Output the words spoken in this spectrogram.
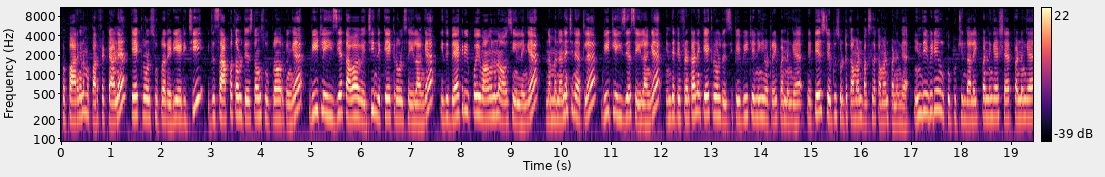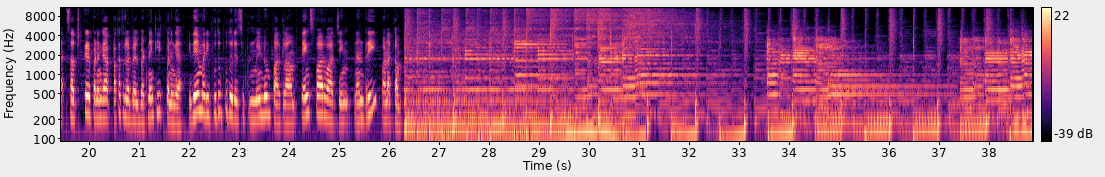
இப்போ பாருங்க நம்ம பர்ஃபெக்டான கேக் ரோல் சூப்பரா ரெடி ஆயிடுச்சு. இது சாப்பிட்டோட டேஸ்டாவும் சூப்பராகவும் இருக்குங்க. வீட்டில் ஈஸியா தவா வச்சு இந்த கேக் ரோல் செய்யலாங்க. இது பேக்கரி போய் வாங்கணும்னு அவசியம் இல்லைங்க. நம்ம நினைச்ச நேரத்துல வீட்டில் ஈஸியா செய்யலாங்க. இந்த டிஃப்ரெண்டான கேக் ரோல் ரெசிபி வீட்டில் நீங்களும் ட்ரை பண்ணுங்க. இந்த டேஸ்ட் எப்படி சொல்லிட்டு கமெண்ட் பாக்ஸ்ல கமெண்ட் பண்ணுங்க. இந்த வீடியோ உங்களுக்கு பிடிச்சிருந்தா லைக் பண்ணுங்க ஷேர் பண்ணுங்க சப்ஸ்கிரைப் பண்ணுங்க பக்கத்துல பெல் பட்டனை கிளிக் பண்ணுங்க. இதே மாதிரி புது புது ரெசிபி மீண்டும் பார்க்கலாம். தேங்க்ஸ் ஃபார் வாட்சிங் நன்றி வணக்கம்.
